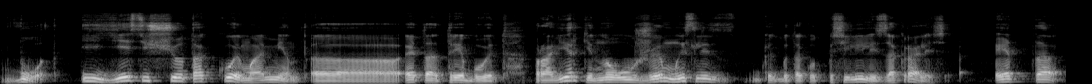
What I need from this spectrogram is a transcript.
Вот. И есть еще такой момент. Э, это требует проверки, но уже мысли как бы так вот поселились, закрались. Это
